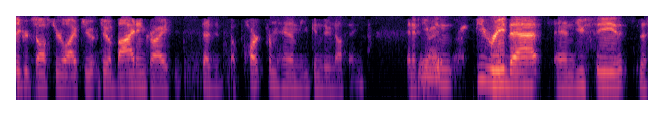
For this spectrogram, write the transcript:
secret sauce to your life to to abide in Christ. Says apart from him you can do nothing. And if you Right. can if you read that and you see this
